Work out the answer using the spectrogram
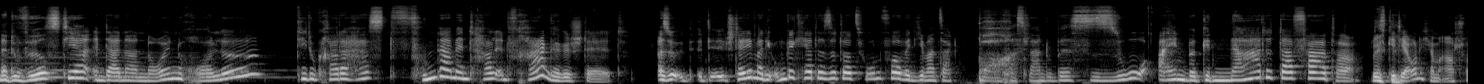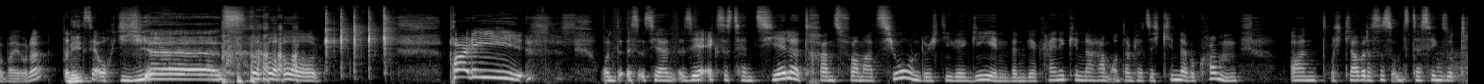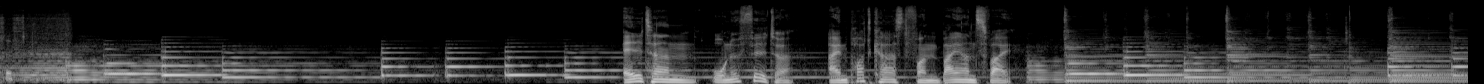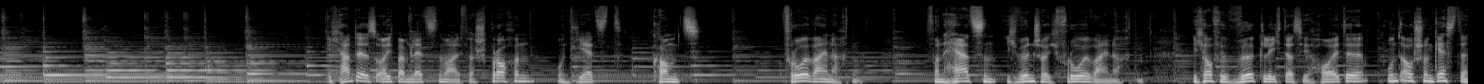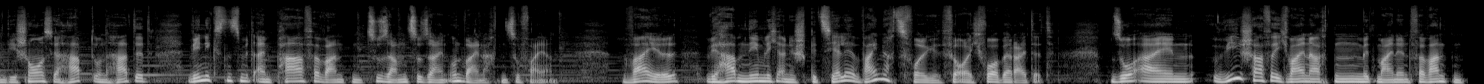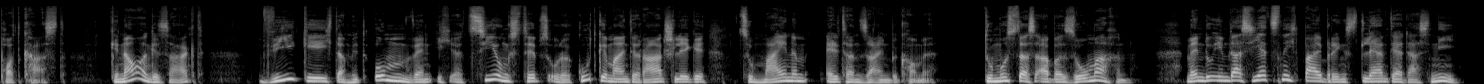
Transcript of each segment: Na, du wirst ja in deiner neuen Rolle, die du gerade hast, fundamental in Frage gestellt. Also stell dir mal die umgekehrte Situation vor, wenn jemand sagt, boah, Raslan, du bist so ein begnadeter Vater. Richtig. Das geht ja auch nicht am Arsch vorbei, oder? Dann nee. denkst du ja auch, yes! Party! Und es ist ja eine sehr existenzielle Transformation, durch die wir gehen, wenn wir keine Kinder haben und dann plötzlich Kinder bekommen. Und ich glaube, dass es uns deswegen so trifft. Eltern ohne Filter. Ein Podcast von Bayern 2. Ich hatte es euch beim letzten Mal versprochen und jetzt kommt's. Frohe Weihnachten. Von Herzen, ich wünsche euch frohe Weihnachten. Ich hoffe wirklich, dass ihr heute und auch schon gestern die Chance habt und hattet, wenigstens mit ein paar Verwandten zusammen zu sein und Weihnachten zu feiern. Weil wir haben nämlich eine spezielle Weihnachtsfolge für euch vorbereitet. So ein Wie schaffe ich Weihnachten mit meinen Verwandten Podcast. Genauer gesagt, wie gehe ich damit um, wenn ich Erziehungstipps oder gut gemeinte Ratschläge zu meinem Elternsein bekomme? Du musst das aber so machen. Wenn du ihm das jetzt nicht beibringst, lernt er das nie.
